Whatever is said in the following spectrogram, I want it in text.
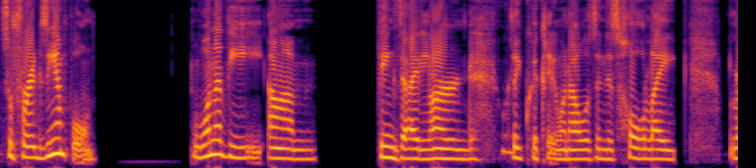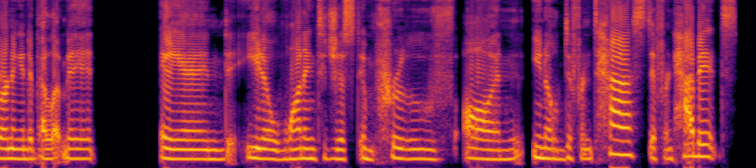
So, for example, one of the um, things that I learned really quickly when I was in this whole like learning and development and, you know, wanting to just improve on, you know, different tasks, different habits,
